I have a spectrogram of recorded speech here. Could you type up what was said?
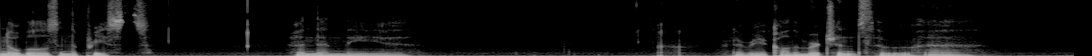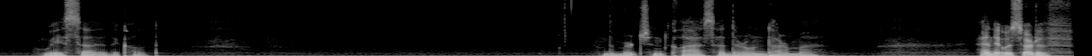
nobles and the priests. And then the, uh, whatever you call the merchants, the uh, Vesa, they called. The merchant class had their own dharma. And it was sort of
